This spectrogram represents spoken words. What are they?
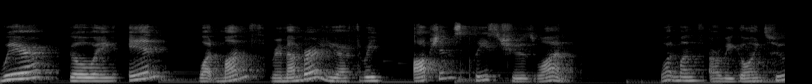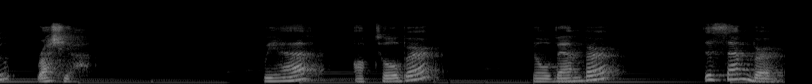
We're going in what month? Remember, you have three options. Please choose one. What month are we going to Russia? We have October, November, December.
